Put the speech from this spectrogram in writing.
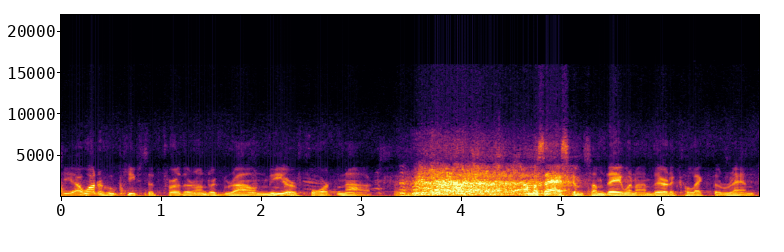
Gee, I wonder who keeps it further underground, me or Fort Knox. I must ask him someday when I'm there to collect the rent.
